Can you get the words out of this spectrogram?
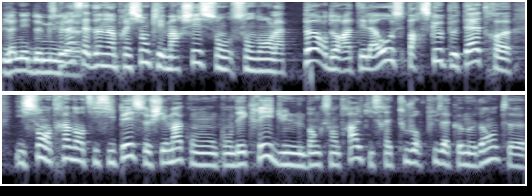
l'année 2000. Parce que là, ça donne l'impression que les marchés sont, sont, dans la peur de rater la hausse parce que peut-être euh, ils sont en train d'anticiper ce schéma qu'on décrit d'une banque centrale qui serait toujours plus accommodante. Euh.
